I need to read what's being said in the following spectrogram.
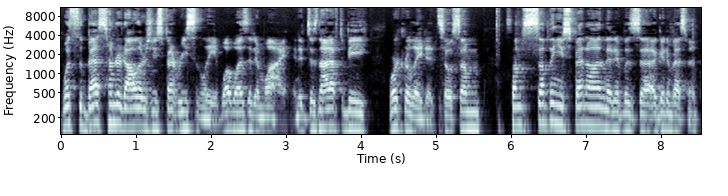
what's the best hundred dollars you spent recently? What was it and why? And it does not have to be work related. So some some something you spent on that it was uh, a good investment.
